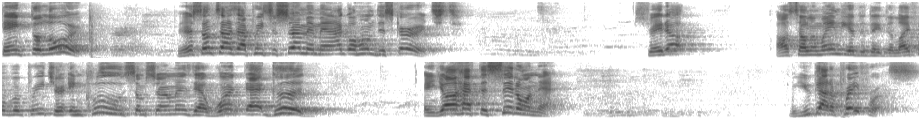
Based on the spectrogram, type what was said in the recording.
Thank the Lord. There's sometimes I preach a sermon, man, I go home discouraged. Straight up. I was telling Wayne the other day, the life of a preacher includes some sermons that weren't that good. And y'all have to sit on that. But you got to pray for us.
